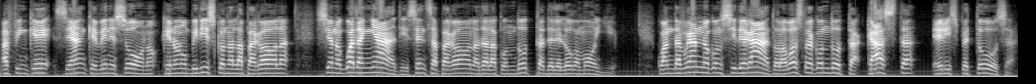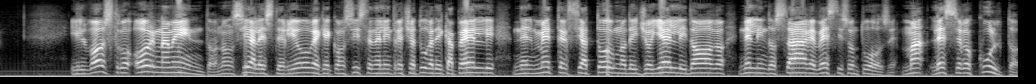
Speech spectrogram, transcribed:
affinché, se anche ve ne sono che non obbediscono alla parola, siano guadagnati senza parola dalla condotta delle loro mogli, quando avranno considerato la vostra condotta casta e rispettosa il vostro ornamento non sia l'esteriore che consiste nell'intrecciatura dei capelli, nel mettersi attorno dei gioielli d'oro, nell'indossare vesti sontuose, ma l'essere occulto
